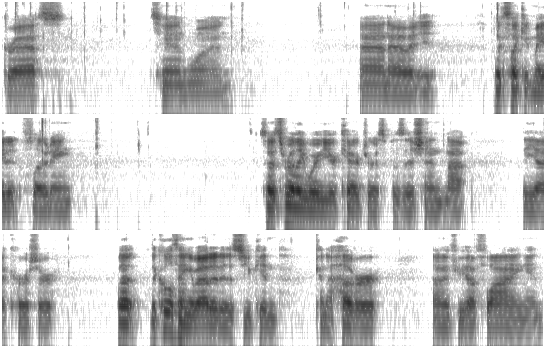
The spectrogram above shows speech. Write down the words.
grass, 10, 1. I Uh, no, it, it looks like it made it floating. So it's really where your character is positioned, not the uh, cursor. But the cool thing about it is you can kind of hover uh, if you have flying and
